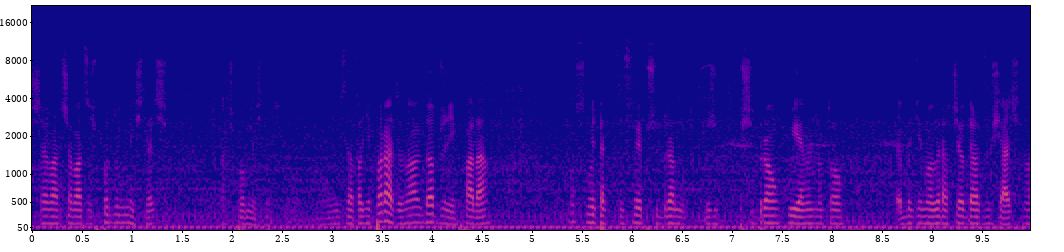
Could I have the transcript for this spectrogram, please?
Trzeba, trzeba coś podmyśleć. znaczy pomyśleć, no, no nic na to nie poradzę, no ale dobrze, niech pada. No w sumie tak to sobie przybronkujemy, no to będziemy raczej od razu siać, no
